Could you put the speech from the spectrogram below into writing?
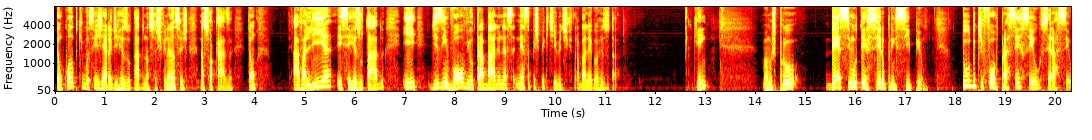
Então, quanto que você gera de resultado nas suas finanças, na sua casa? Então, avalia esse resultado e desenvolve o trabalho nessa, nessa perspectiva de que trabalho é igual resultado. Ok? Vamos para o décimo terceiro princípio tudo que for para ser seu será seu.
